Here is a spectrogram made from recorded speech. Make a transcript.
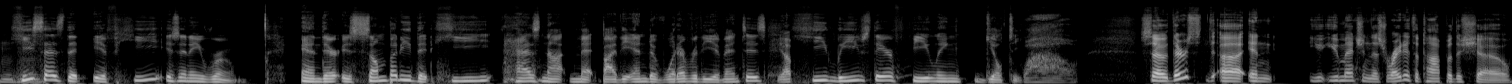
Mm-hmm. He says that if he is in a room and there is somebody that he has not met by the end of whatever the event is, Yep. he leaves there feeling guilty. Wow. So there's, uh, and you, you mentioned this right at the top of the show.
